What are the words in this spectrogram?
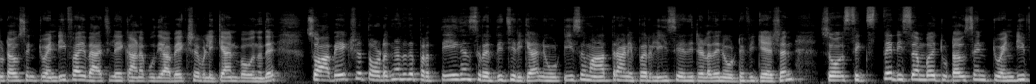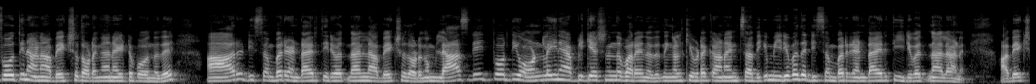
two thousand twenty five ബാച്ചിലേക്കാണ് പുതിയ അപേക്ഷ വിളിക്കാൻ പോകുന്നത്. സോ അപേക്ഷ തുടങ്ങുന്നത് പ്രത്യേകം ശ്രദ്ധിച്ചിരിക്കുക. നോട്ടീസ് മാത്രമാണ് ഇപ്പോൾ റിലീസ് ചെയ്തിട്ടുള്ളത് notification so sixth December two thousand twenty ഫോർത്തിനാണ് അപേക്ഷ തുടങ്ങാനായിട്ട് പോകുന്നത്. ആറ് ഡിസംബർ രണ്ടായിരത്തി ഇരുപത്തിനാലിന് അപേക്ഷ തുടങ്ങും. Last date for the online application എന്ന് പറയുന്നത് നിങ്ങൾക്ക് ഇവിടെ കാണാൻ സാധിക്കും. ഇരുപത് ഡിസംബർ രണ്ടായിരത്തി ഇരുപത്തിനാലാണ് അപേക്ഷ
